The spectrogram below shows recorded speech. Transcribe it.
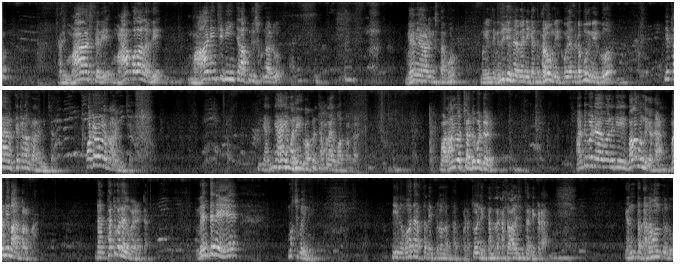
అది మా ఆస్తి అది మా పొలాలు అది. మా నుంచి మీ ఇంటి అప్పు తీసుకున్నాడు. మేమే ఆవిడకి ఇస్తాము. నువ్వు ఎంత విందు చేసినావే నీకు ఎంత గర్వం నీకు ఎంత డబ్బు నీకు. ఇట్లా ఆమె తిట్టడం ప్రారంభించారు. కొట్టడం కూడా ప్రారంభించారు. ఇది అన్యాయం అని ఒకరు చెప్పలేకపోతున్నాడు. వాళ్ళ అన్న వచ్చి అడ్డుపడ్డాడు. అడ్డుపడ్డ వాడికి బలం ఉంది కదా మంది మార్బలమా దాన్ని తట్టుకోలేకపోయాడట. వెంటనే ముచ్చిపోయింది ఈయన ఓదార్స్తాడు ఈ పిల్లలంతా కూడా. చూడండి ఎంత కష్టం ఆలోచించండి ఇక్కడ. ఎంత ధనవంతుడు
